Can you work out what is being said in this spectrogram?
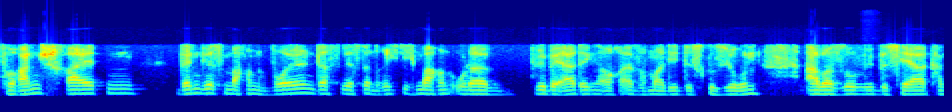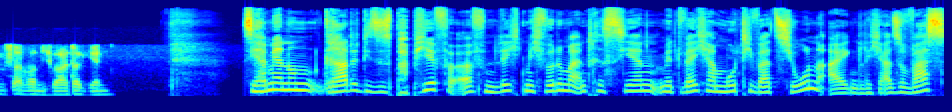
voranschreiten, wenn wir es machen wollen, dass wir es dann richtig machen oder wir beerdigen auch einfach mal die Diskussion. Aber so wie bisher kann es einfach nicht weitergehen. Sie haben ja nun gerade dieses Papier veröffentlicht. Mich würde mal interessieren, mit welcher Motivation eigentlich? Also was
